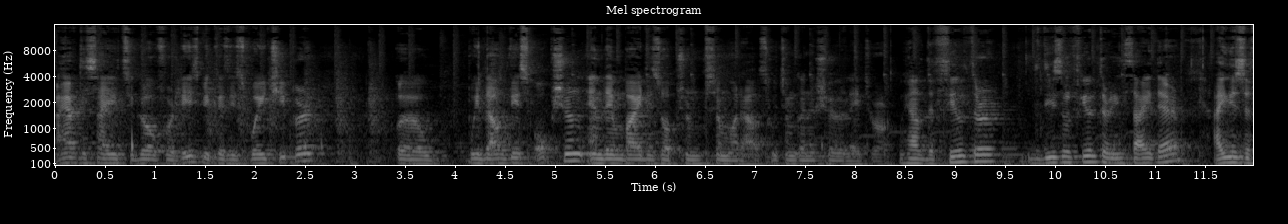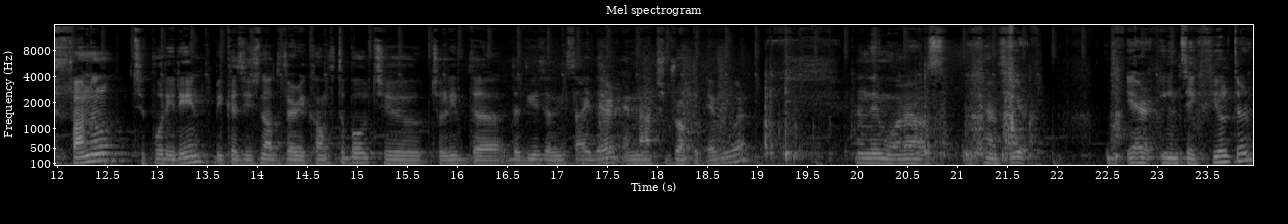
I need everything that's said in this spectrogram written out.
I have decided to go for this because it's way cheaper uh, without this option and then buy this option somewhere else, which I'm gonna show you later on. We have the filter, the diesel filter inside there. I use a funnel to put it in because it's not very comfortable to, to leave the, the diesel inside there and not to drop it everywhere. And then what else? We have here the air intake filter,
